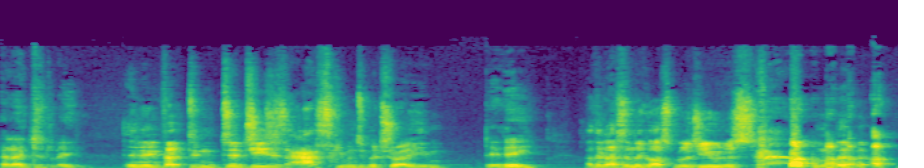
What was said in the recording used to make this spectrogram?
allegedly. and in fact, didn't uh, Jesus ask him to betray him? Did he? I think that's in the Gospel of Judas.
